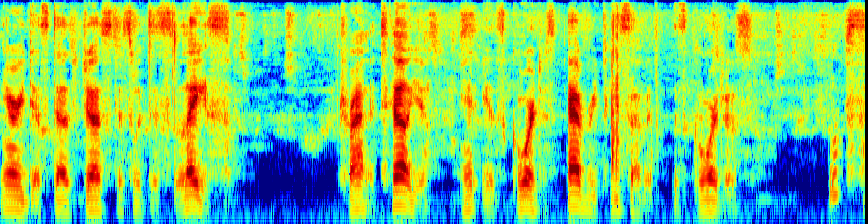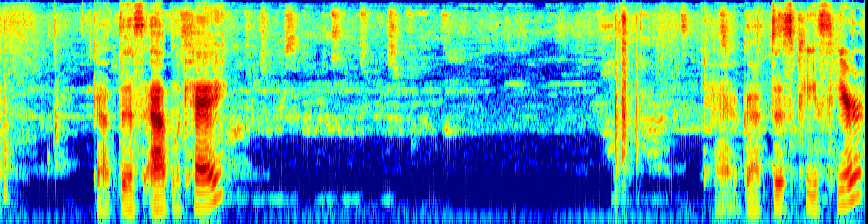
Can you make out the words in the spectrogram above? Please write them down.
He just does justice with this lace. I'm trying to tell you, it is gorgeous. Every piece of it is gorgeous. Oops. Got this applique. Okay, I've got this piece here,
